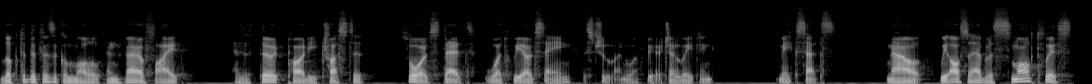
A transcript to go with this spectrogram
looked at the physical model, and verified as a third party trusted source that what we are saying is true and what we are generating makes sense. Now, we also have a small twist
